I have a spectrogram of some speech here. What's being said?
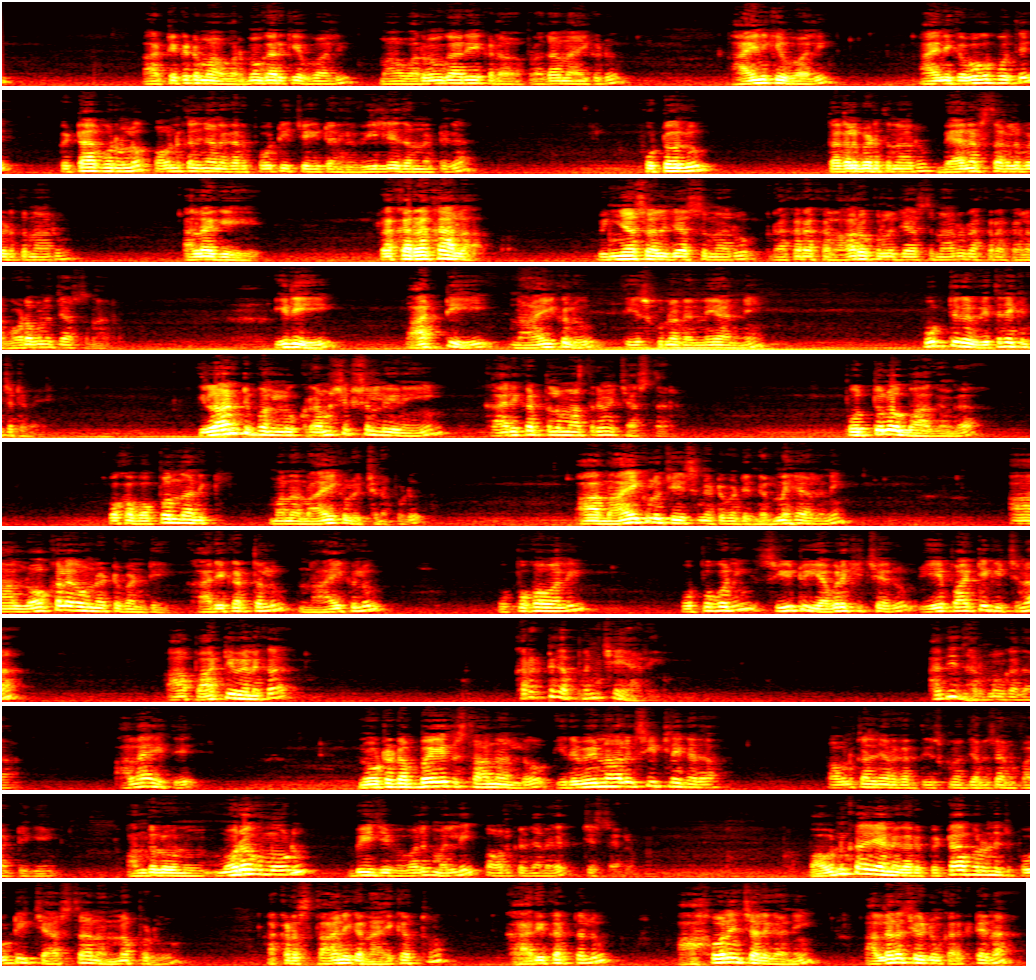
ఆ టికెట్ మా వర్మ గారికి ఇవ్వాలి. మా వర్మ గారి ఇక్కడ ప్రధానాయకుడు ఆయనకి ఇవ్వాలి. ఆయనకి ఇవ్వకపోతే పిఠాపురంలో పవన్ కళ్యాణ్ గారు పోటీ చేయడానికి వీల్లేదన్నట్టుగా ఫోటోలు తగలబెడుతున్నారు బ్యానర్స్ తగలబెడుతున్నారు. అలాగే రకరకాల విన్యాసాలు చేస్తున్నారు రకరకాల ఆరోపణలు చేస్తున్నారు రకరకాల గొడవలు చేస్తున్నారు. ఇది పార్టీ నాయకులు తీసుకున్న నిర్ణయాన్ని పూర్తిగా వ్యతిరేకించటమే. ఇలాంటి పనులు క్రమశిక్షణ లేని కార్యకర్తలు మాత్రమే చేస్తారు. పొత్తులో భాగంగా ఒక ఒప్పందానికి మన నాయకులు ఇచ్చినప్పుడు ఆ నాయకులు చేసినటువంటి నిర్ణయాలని ఆ లోకల్గా ఉన్నటువంటి కార్యకర్తలు నాయకులు ఒప్పుకోవాలి ఒప్పుకొని సీటు ఎవరికి ఇచ్చారు ఏ పార్టీకి ఇచ్చినా ఆ పార్టీ వెనుక కరెక్ట్గా పనిచేయాలి. అది ధర్మం కదా. అలా అయితే నూట డెబ్బై ఐదు స్థానాల్లో ఇరవై నాలుగు సీట్లే కదా పవన్ కళ్యాణ్ గారు తీసుకున్న జనసేన పార్టీకి. అందులోనూ మరొక మూడు బీజేపీ వాళ్ళకి మళ్ళీ పవన్ కళ్యాణ్ గారు ఇచ్చేశారు. పవన్ కళ్యాణ్ గారు పిఠాపురం నుంచి పోటీ చేస్తానన్నప్పుడు అక్కడ స్థానిక నాయకత్వం కార్యకర్తలు ఆహ్వానించాలి కానీ అల్లర చేయడం కరెక్టేనా?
